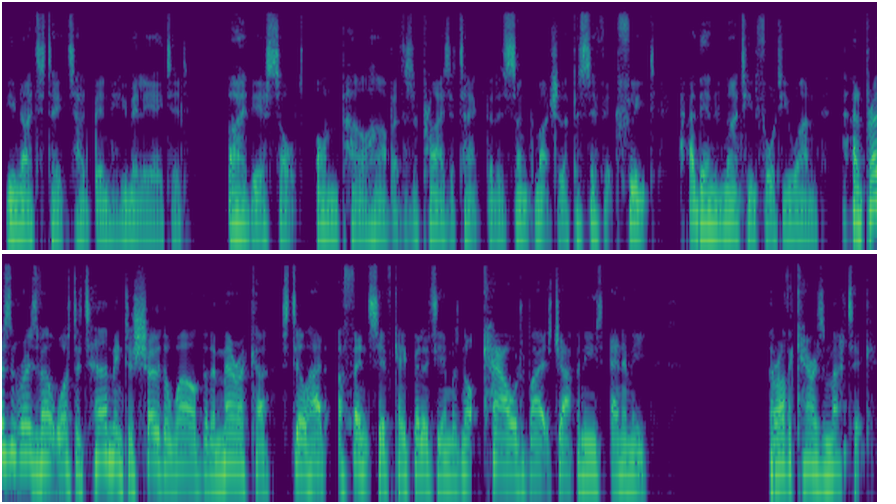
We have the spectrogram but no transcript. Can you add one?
the United States had been humiliated by the assault on Pearl Harbor, the surprise attack that had sunk much of the Pacific Fleet at the end of 1941. And President Roosevelt was determined to show the world that America still had offensive capability and was not cowed by its Japanese enemy. A rather charismatic,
